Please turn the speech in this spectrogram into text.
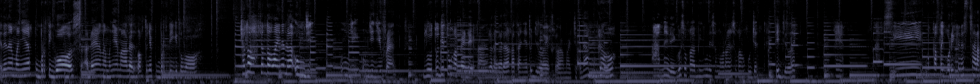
Itu namanya puberty goals. Ada yang namanya emang ada waktunya puberty gitu loh. Contoh contoh lainnya adalah Umji. Umji Umji G friend. Dulu tuh dia tuh nggak pede kan gara-gara katanya itu jelek segala macam padahal enggak loh. Aneh deh gue suka bingung deh sama orang yang suka hujat dia jelek. Kayak apa sih? Mengkategorikannya secara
